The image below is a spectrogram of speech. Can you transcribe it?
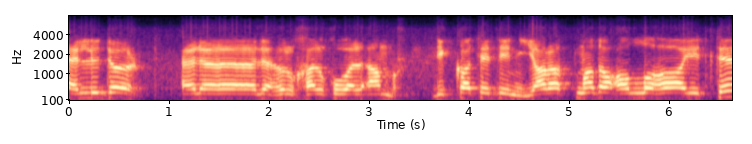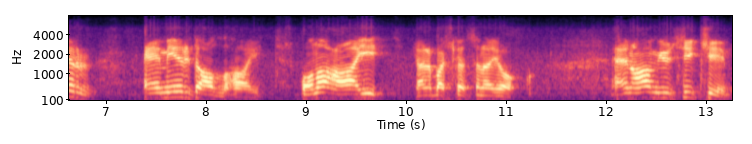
54 Ela lehul halku vel emr. Dikkat edin, yaratma da Allah'a aittir, emir de Allah'a aittir. Ona ait, yani başkasına yok. En'am 102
